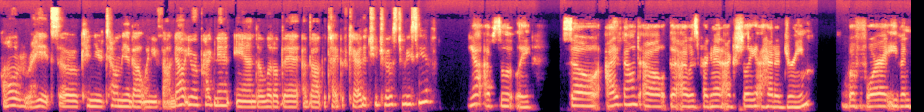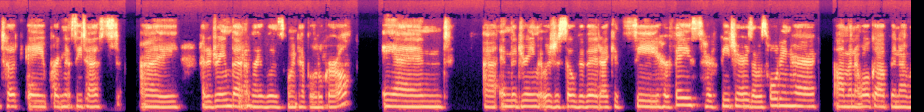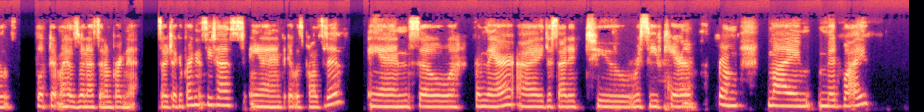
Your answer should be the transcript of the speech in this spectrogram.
All right. So, can you tell me about when you found out you were pregnant and a little bit about the type of care that you chose to receive? Yeah, absolutely. So, I found out that I was pregnant. Actually, I had a dream before I even took a pregnancy test. I had a dream that I was going to have a little girl. And uh, in the dream, it was just so vivid. I could see her face, her features. I was holding her. Um, and I woke up and I was looked at my husband. I said, I'm pregnant. So I took a pregnancy test and it was positive. And so from there, I decided to receive care from my midwife.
